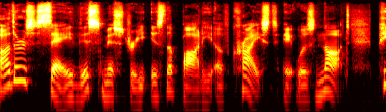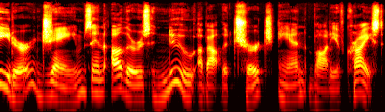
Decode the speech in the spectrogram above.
Others say this mystery is the body of Christ. It was not. Peter, James, and others knew about the church and body of Christ.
